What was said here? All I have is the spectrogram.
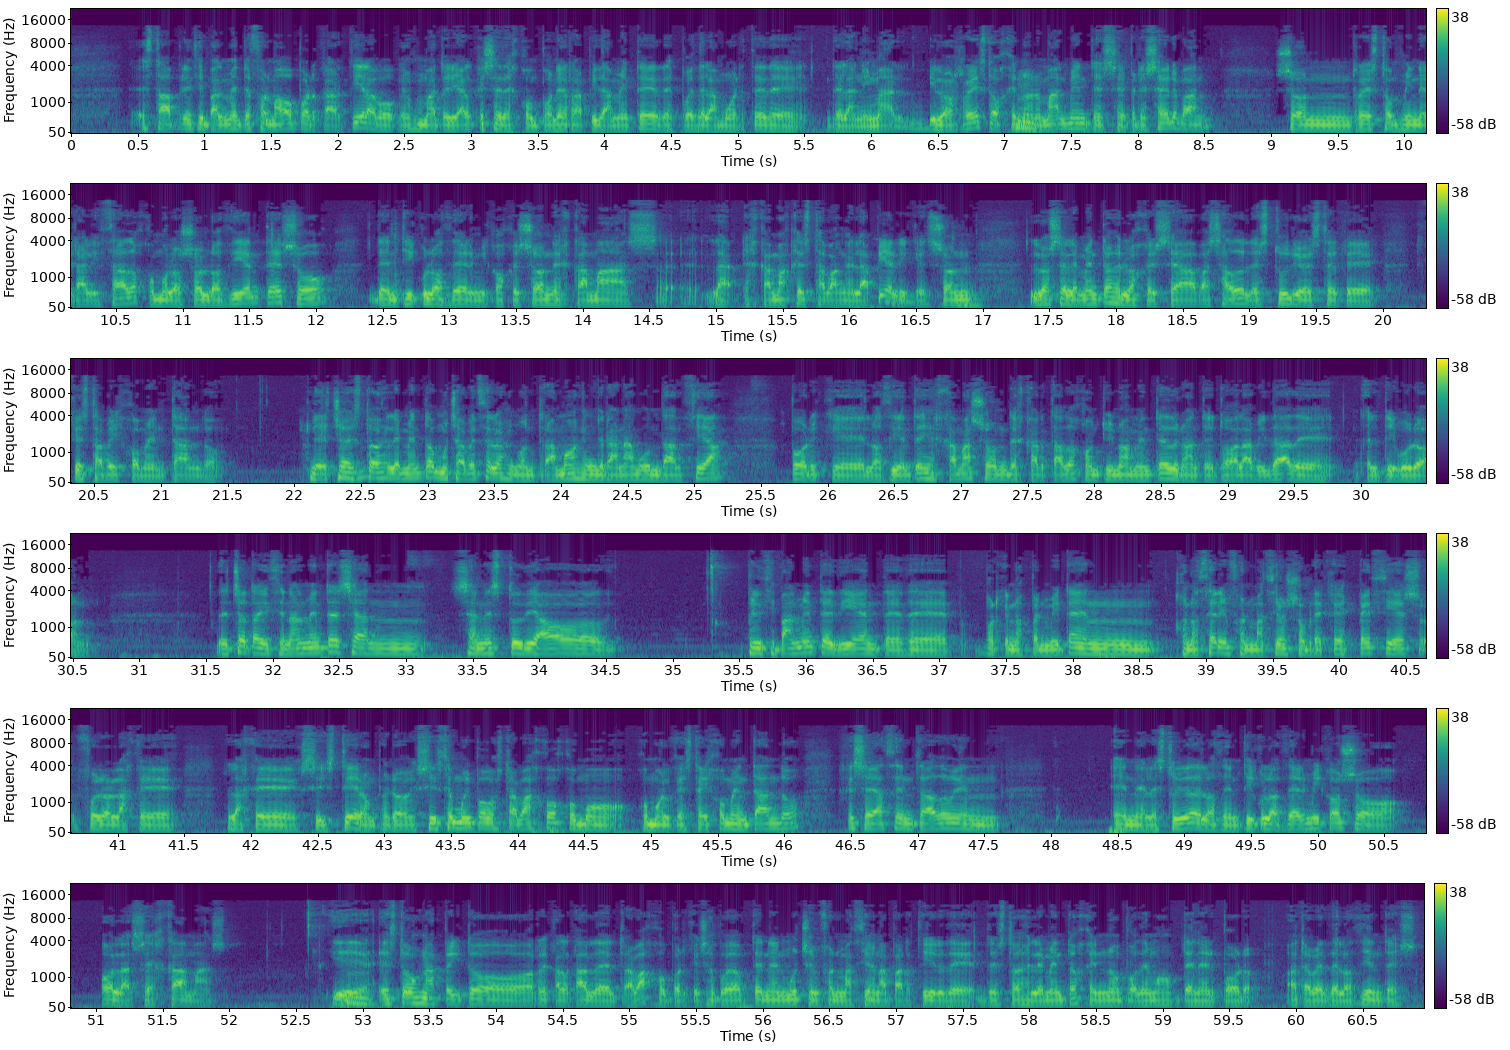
está principalmente formado por cartílago, que es un material que se descompone rápidamente después de la muerte del animal. Y los restos que mm. normalmente se preservan son restos mineralizados como lo son los dientes o dentículos dérmicos que son escamas, eh, escamas que estaban en la piel y que son los elementos en los que se ha basado el estudio este que, que estabais comentando. De hecho, estos elementos muchas veces los encontramos en gran abundancia porque los dientes y escamas son descartados continuamente durante toda la vida de, del tiburón. De hecho, tradicionalmente se han, se han estudiado principalmente dientes, de, porque nos permiten conocer información sobre qué especies fueron las que, las que existieron, pero existen muy pocos trabajos como, como el que estáis comentando, que se ha centrado en, en el estudio de los dentículos dérmicos o, o las escamas. Y Hmm. esto es un aspecto recalcable del trabajo, porque se puede obtener mucha información a partir de, de estos elementos que no podemos obtener por, a través de los dientes.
